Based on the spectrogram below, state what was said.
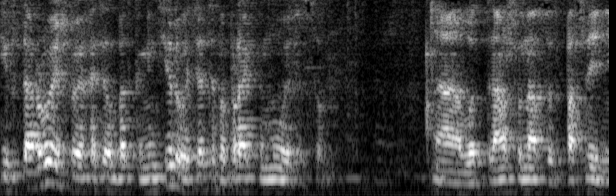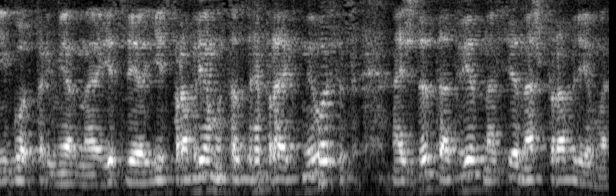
и второе, что я хотел бы откомментировать, это по проектному офису. А, вот, потому что у нас последний год примерно, если есть проблемы, создай проектный офис, значит, это ответ на все наши проблемы.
